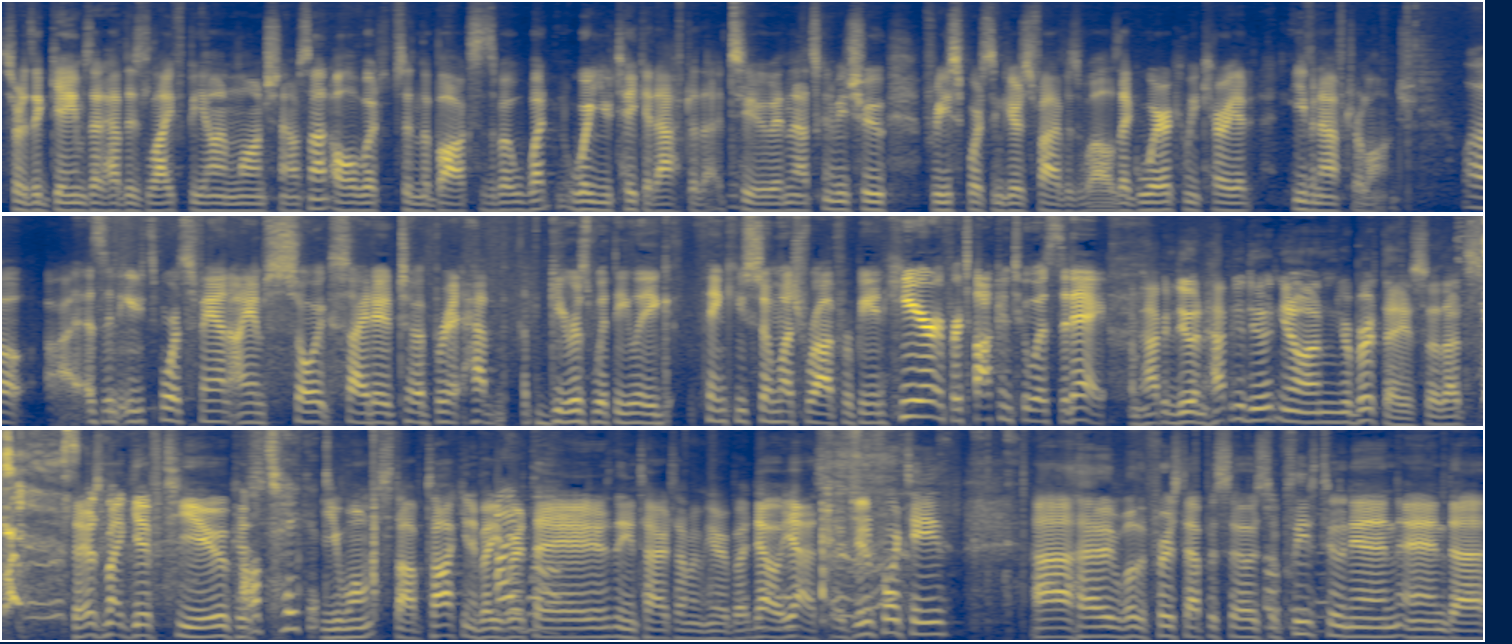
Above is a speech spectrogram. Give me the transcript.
sort of the games that have this life beyond launch now. It's not all what's in the box, it's about what where you take it after that too. And that's going to be true for esports and Gears 5 as well. Like where can we carry it even after launch? Well, as an esports fan, I am so excited to have Gears with the League. Thank you so much, Rod, for being here and for talking to us today. I'm happy to do it and happy to do it, you know, on your birthday. So that's there's my gift to you I'll because take it. you won't stop talking about your I birthday the entire time I'm here. But no, yeah, so June 14th, uh, well, the first episode. So please tune in and uh,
